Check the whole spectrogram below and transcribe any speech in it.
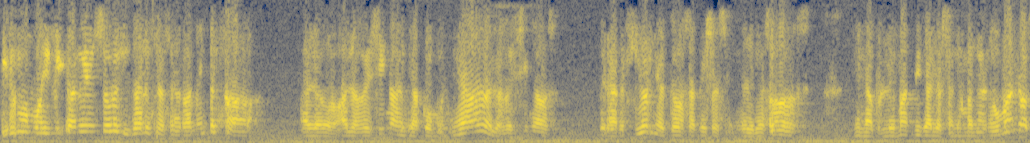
Queremos modificar eso y darles esas herramientas a, a los vecinos de la comunidad, a los vecinos de la región y a todos aquellos interesados en la problemática de los animales no humanos.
